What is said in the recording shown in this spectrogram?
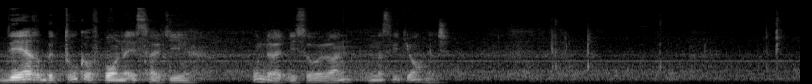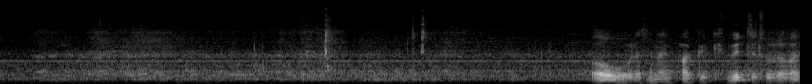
der Betrug aufbauen, da ist halt die Runde halt nicht so lang und das Video auch nicht. Oh, das sind ein paar gequittet oder was?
